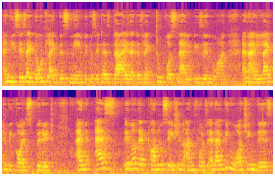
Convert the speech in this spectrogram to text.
and he says i don't like this name because it has die that is like two personalities in one and i like to be called spirit. And as you know that conversation unfolds and i've been watching this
